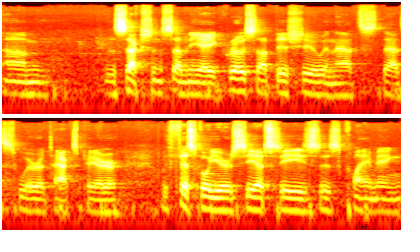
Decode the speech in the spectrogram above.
um, the Section 78 gross up issue, and that's, that's where a taxpayer with fiscal year CFCs is claiming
